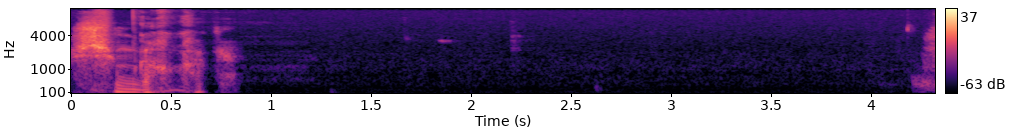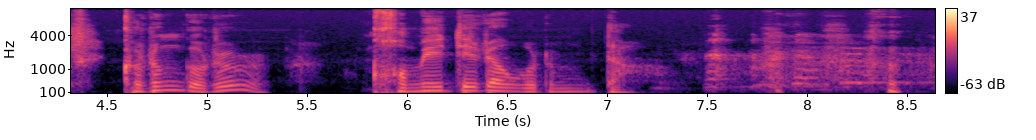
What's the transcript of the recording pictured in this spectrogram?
심각하게. 그런 거를 코미디라고 그럽니다.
